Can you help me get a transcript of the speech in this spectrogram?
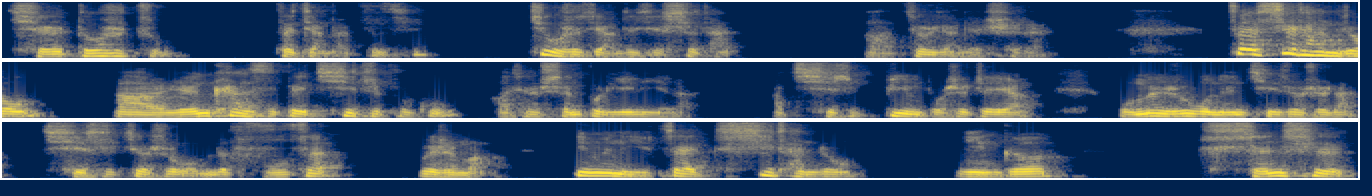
其实都是主在讲他自己，就是讲这些试探，啊，就是讲这些试探，在试探中，啊，人看似被弃之不顾，好像神不理你了。啊，其实并不是这样。我们如果能接受试探，其实就是我们的福分。为什么？因为你在试探中，拧哥，神是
